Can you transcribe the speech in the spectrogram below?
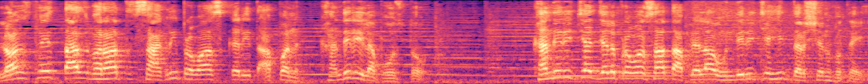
लॉन्चने तासभरात सागरी प्रवास करीत आपण खांदेरीला पोहोचतो. खांदेरीच्या जलप्रवासात आपल्याला उंदिरीचेही दर्शन होते.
